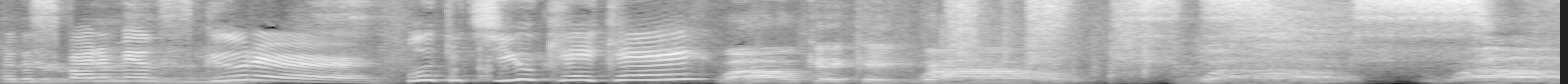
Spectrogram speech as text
For the Spider-Man scooter. Look at you, KK. Wow, KK. Wow. Wow. Wow.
